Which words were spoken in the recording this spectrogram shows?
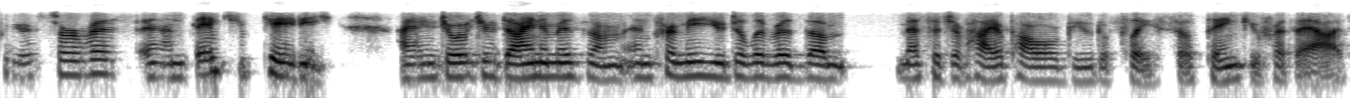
for your service, and thank you, Katie. I enjoyed your dynamism, and for me, you delivered the message of higher power beautifully, so thank you for that.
